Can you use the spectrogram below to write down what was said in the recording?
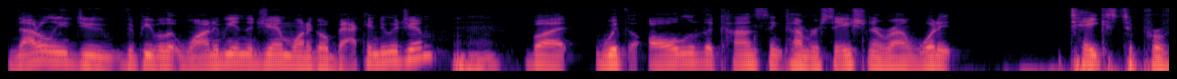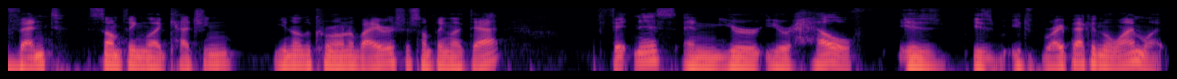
not only do the people that want to be in the gym want to go back into a gym, but with all of the constant conversation around what it takes to prevent something like catching, you know, the coronavirus or something like that, fitness and your your health is is it's right back in the limelight.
